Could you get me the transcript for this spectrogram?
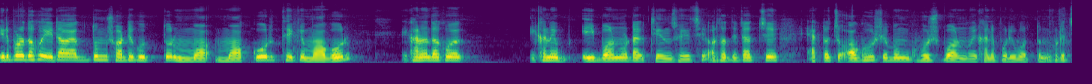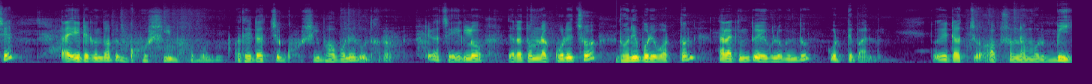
এরপরে দেখো, এটাও একদম সঠিক উত্তর মকর থেকে মগর। এখানে দেখো, এখানে এই বর্ণটা চেঞ্জ হয়েছে। অর্থাৎ এটা হচ্ছে, একটা হচ্ছে অঘোষ এবং ঘোষ বর্ণ এখানে পরিবর্তন ঘটেছে। তাই এটা কিন্তু হবে ঘোষী ভবন। অর্থাৎ এটা হচ্ছে ঘোষী ভবনের উদাহরণ। ঠিক আছে? এগুলো যারা তোমরা করেছ, ধ্বনি পরিবর্তন, তারা কিন্তু এগুলো কিন্তু করতে পারবে। তো এটা হচ্ছে অপশন নম্বর বি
